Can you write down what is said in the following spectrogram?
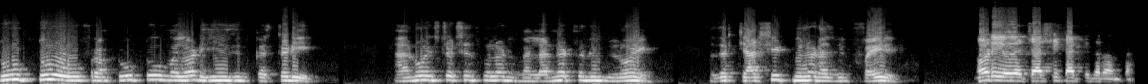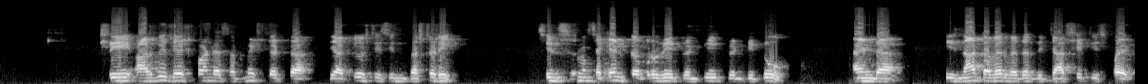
Two two from two two my lord he is in custody I no instructions my lord my learned friend will knowing other charge sheet my lord has been filed ನೋಡಿ ಇವಾಗ ಚಾರ್ಜ್ ಶೀಟ್ ಹಾಕಿದಾರ ಅಂತ Sri R. B. Deshpande submits that uh, the accused is in custody since 2nd February 2022 and uh, is not aware whether the charge sheet is filed.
